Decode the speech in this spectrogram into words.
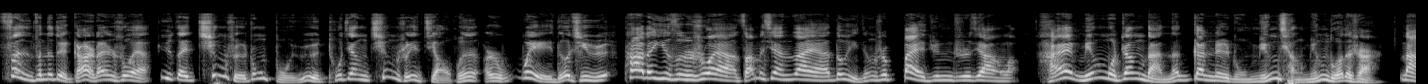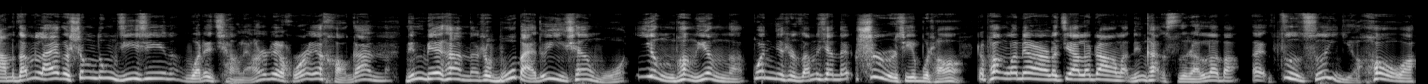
愤愤地对噶尔丹说：“呀，欲在清水中捕鱼，徒将清水搅浑，而未得其鱼。”他的意思是说呀，咱们现在呀，都已经是败军之将了。还明目张胆的干这种明抢明夺的事儿，那么咱们来个声东击西呢？我这抢粮食这活儿也好干呢。您别看呢是五百对一千五，硬碰硬啊！关键是咱们现在士气不成，这碰了面了，见了仗了，您看死人了吧？哎，自此以后啊，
